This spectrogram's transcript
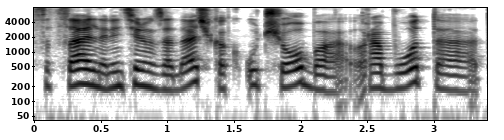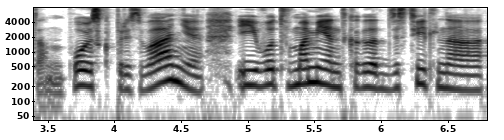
социально ориентированных задач, как учеба, работа, там, поиск призвания. И вот в момент, когда ты действительно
